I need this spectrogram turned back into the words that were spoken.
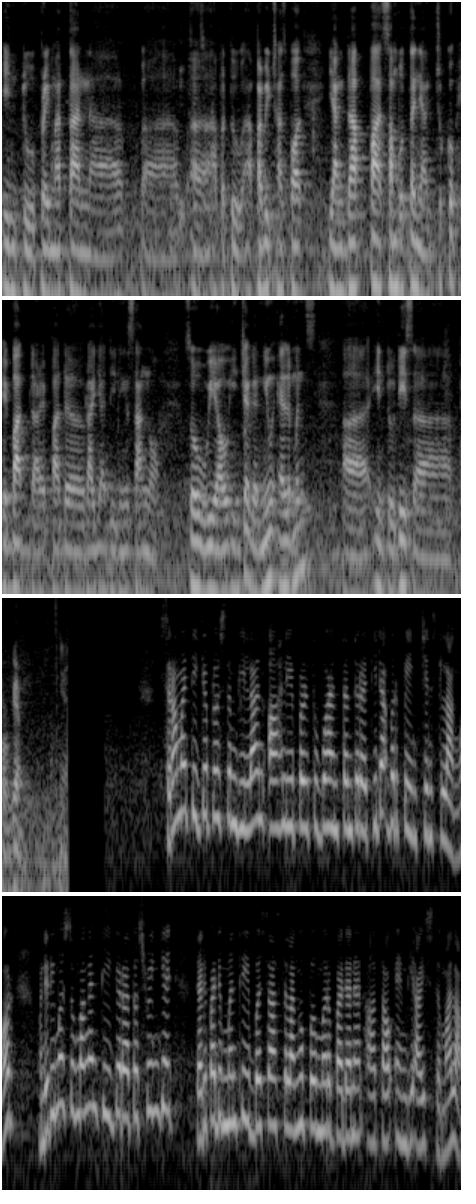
into perkhidmatan uh, uh, uh, apa tu uh, public transport yang dapat sambutan yang cukup hebat daripada rakyat di Negeri Selangor. So we are inject a new elements uh, into this uh, program. Seramai 39 ahli pertubuhan tentera tidak berpencen Selangor menerima sumbangan RM300 daripada Menteri Besar Selangor Pemerbadanan atau MBI semalam.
